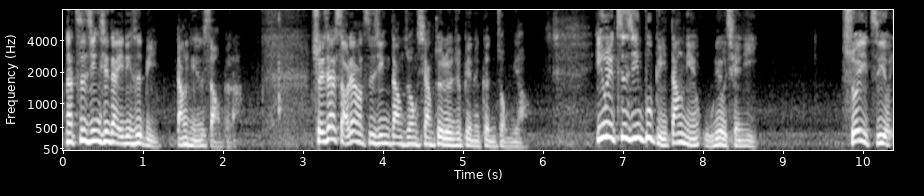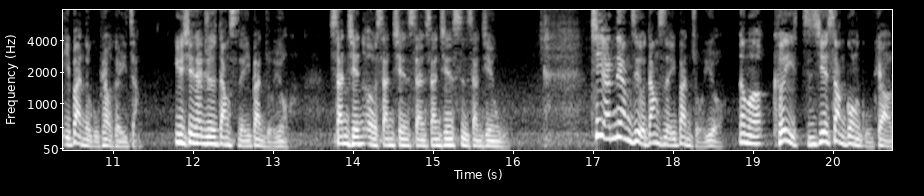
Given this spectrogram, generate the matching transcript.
那资金现在一定是比当年少的啦，所以在少量的资金当中，相对论就变得更重要。因为资金不比当年五六千亿，所以只有一半的股票可以涨。因为现在就是当时的一半左右嘛，三千二、三千三、三千四、三千五。既然量只有当时的一半左右，那么可以直接上攻的股票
